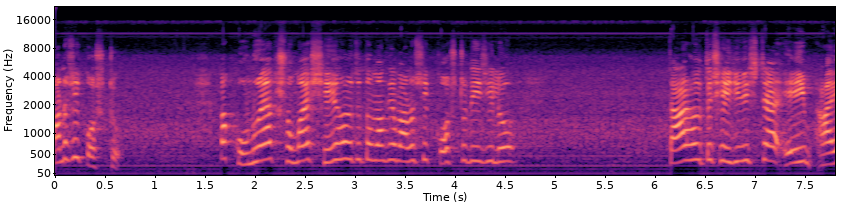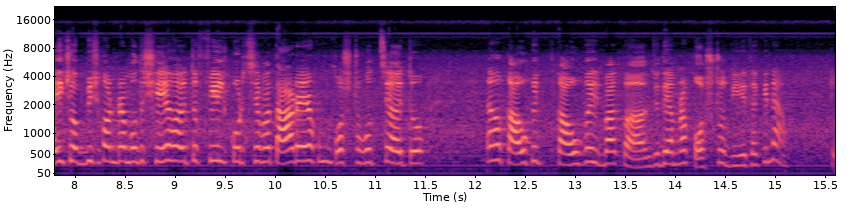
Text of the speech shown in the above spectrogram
মানসিক কষ্ট। বা কোনো এক সময় সে হয়তো তোমাকে মানসিক কষ্ট দিয়েছিল। তার হয়তো সেই জিনিসটা এই এই চব্বিশ ঘণ্টার মধ্যে সে হয়তো ফিল করছে বা তার এরকম কষ্ট হচ্ছে হয়তো। দেখো, কাউকে কাউকে বা যদি আমরা কষ্ট দিয়ে থাকি না, তো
